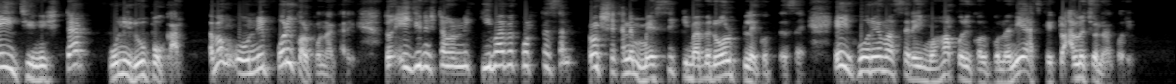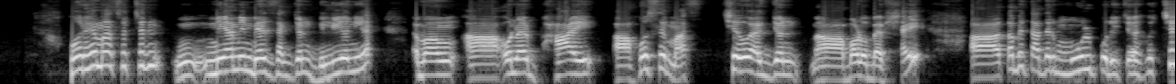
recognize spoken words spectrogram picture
এই জিনিসটার উনি রূপকার। এবং উনি পরিকল্পনাকারী। তো এই জিনিসটা উনি কীভাবে করতেছেন এবং সেখানে মেসি কীভাবে রোল প্লে করতেছে? এই হোরে মাসের এই মহাপরিকল্পনা নিয়ে আজকে একটু আলোচনা করি। হোরে মাস হচ্ছেন মিয়ামি বেস একজন বিলিয়নিয়ার এবং ওনার ভাই হোসে মাস, সেও একজন বড় ব্যবসায়ী। তবে তাদের মূল পরিচয় হচ্ছে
